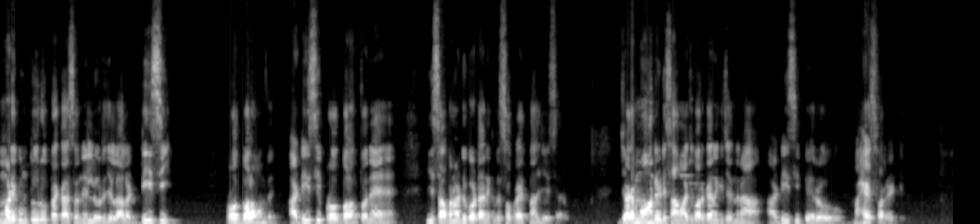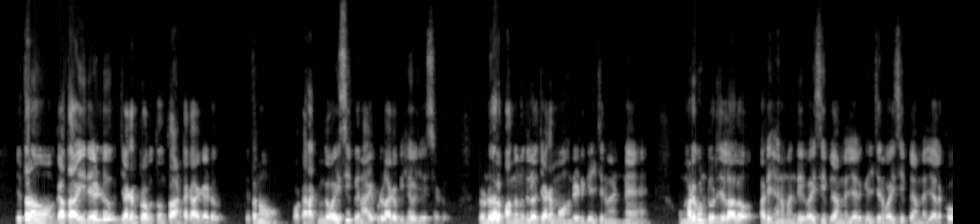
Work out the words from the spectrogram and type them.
ఉమ్మడి గుంటూరు ప్రకాశం నెల్లూరు జిల్లాల డీసీ ప్రోద్బలం ఉంది. ఆ డీసీ ప్రోద్బలంతోనే ఈ సభను అడ్డుకోవడానికి విశ్వ ప్రయత్నాలు చేశారు. జగన్మోహన్ రెడ్డి సామాజిక వర్గానికి చెందిన ఆ డీసీ పేరు మహేశ్వర్ రెడ్డి. ఇతను గత ఐదేళ్ళు జగన్ ప్రభుత్వంతో అంటకాగాడు ఇతను ఒక రకంగా వైసీపీ నాయకుడిలాగా బిహేవ్ చేశాడు. రెండు వేల పంతొమ్మిదిలో జగన్మోహన్ రెడ్డి గెలిచిన వెంటనే ఉమ్మడి గుంటూరు జిల్లాలో పదిహేను మంది వైసీపీ ఎమ్మెల్యేలు గెలిచిన వైసీపీ ఎమ్మెల్యేలకు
